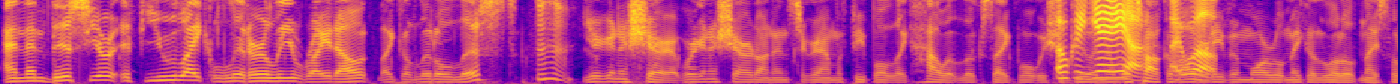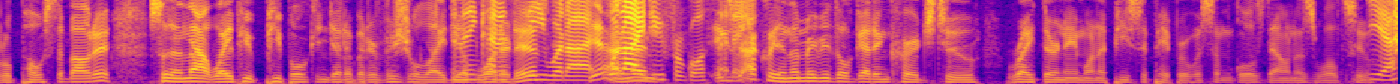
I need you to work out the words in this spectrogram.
And then this year, if you like literally write out like a little list, Mhm. you're gonna share it. We're gonna share it on Instagram with people like how it looks like, what we should Okay, do. yeah, and yeah, we'll talk I about will. it even more. We'll make a little nice little post about it. So then that way pe- people can get a better visual idea And of what it is. what I Yeah, what I then- do for goal setting. Exactly, and then maybe they'll get encouraged to write their name on a piece of paper with some goals down as well too. Yeah.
